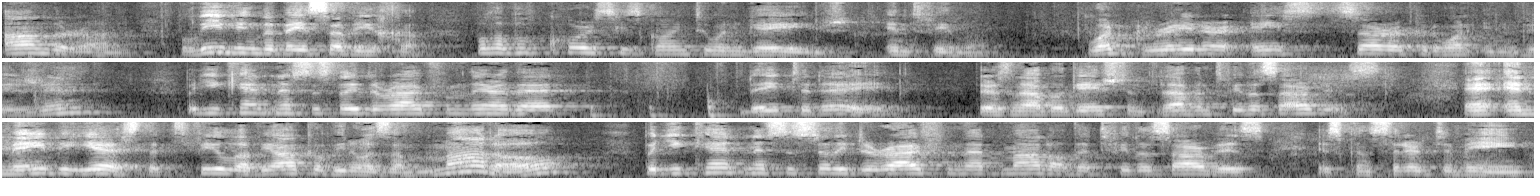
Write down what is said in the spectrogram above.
on the run, leaving the Beis Avicha. Well, of course, he's going to engage in tefillah. What greater Ace could one envision? But you can't necessarily derive from there that day to day there's an obligation to have daven tefillah sarvis. And, and maybe, yes, the tefillah of Yaakov is a model, but you can't necessarily derive from that model that tefillah sarvis is considered to be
